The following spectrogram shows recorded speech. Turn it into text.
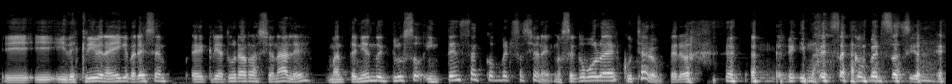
y, describen ahí que parecen eh, criaturas racionales, manteniendo incluso intensas conversaciones. No sé cómo lo escucharon, pero intensas conversaciones.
